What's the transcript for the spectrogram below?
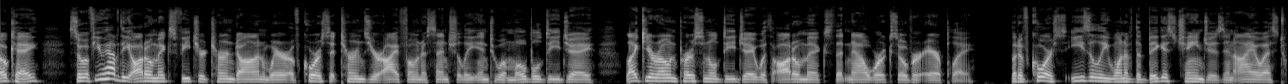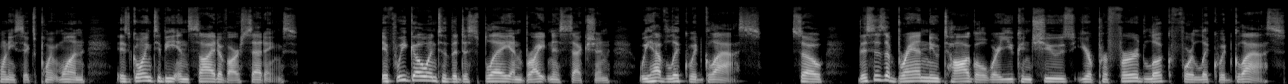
Okay, so if you have the auto mix feature turned on, where of course it turns your iPhone essentially into a mobile DJ, like your own personal DJ with auto mix that now works over AirPlay. But of course, easily one of the biggest changes in iOS 26.1 is going to be inside of our settings. If we go into the display and brightness section, we have liquid glass. So, this is a brand new toggle where you can choose your preferred look for liquid glass,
